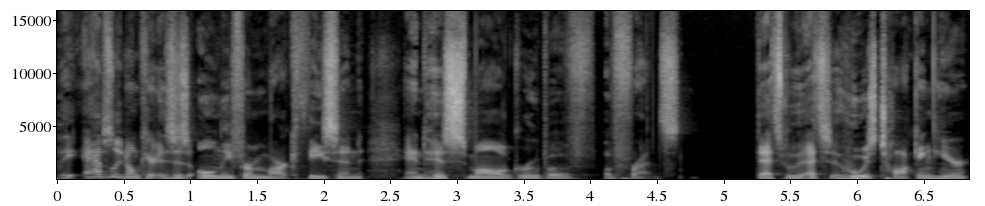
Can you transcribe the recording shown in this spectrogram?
They absolutely don't care. This is only for Marc Thiessen and his small group of, of friends. That's who, that's who is talking here.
